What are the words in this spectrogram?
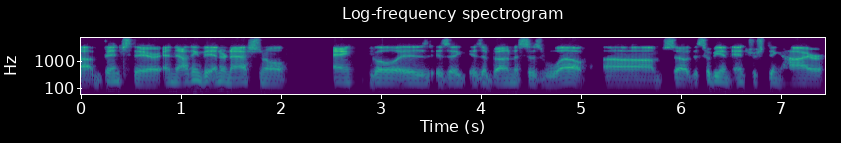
uh, bench there. And I think the international angle is is a is a bonus as well. Um, so this will be an interesting hire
